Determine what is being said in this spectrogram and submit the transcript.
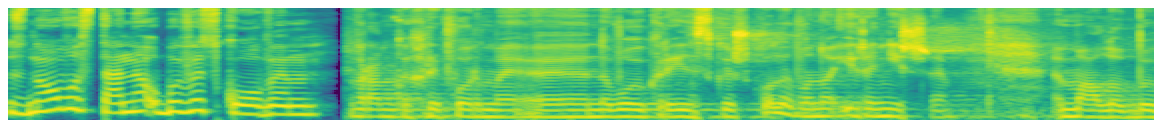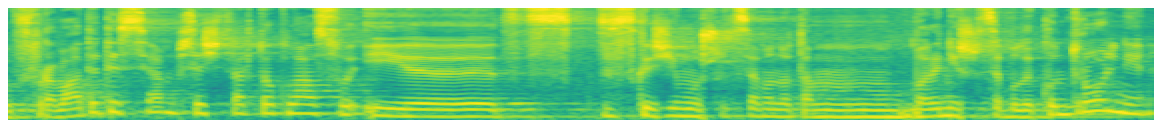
знову стане обов'язковим. В рамках реформи е, нової української школи воно і раніше мало би впровадитися після 4 класу, і е, скажімо, що це воно там раніше це були контрольні.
